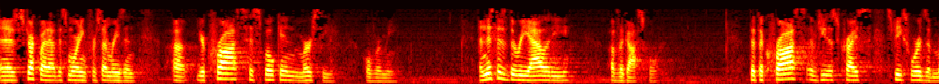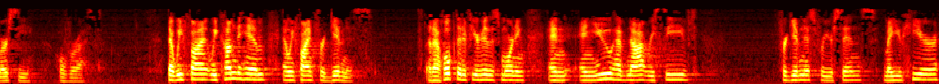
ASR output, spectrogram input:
And I was struck by that this morning for some reason. Uh, your cross has spoken mercy over me. And this is the reality of the gospel that the cross of Jesus Christ speaks words of mercy over us. That we find we come to him and we find forgiveness. And I hope that if you're here this morning and and you have not received forgiveness for your sins, may you hear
